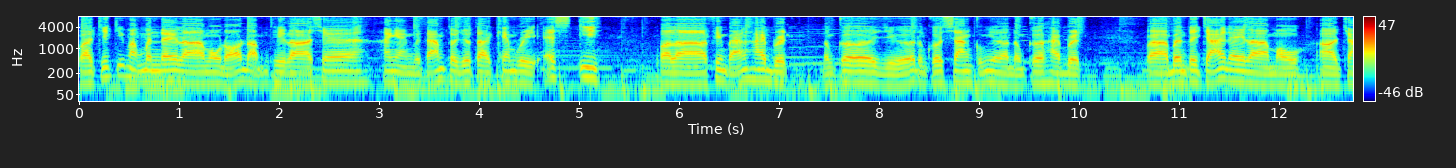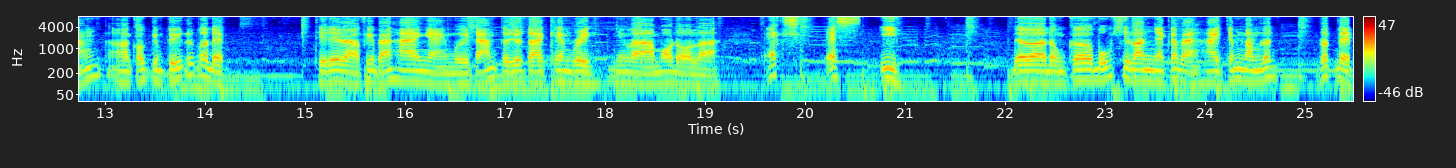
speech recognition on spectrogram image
Và chiếc trước mặt mình đây là màu đỏ đậm thì là xe 2018 Toyota Camry SE và là phiên bản hybrid động cơ giữa động cơ xăng cũng như là động cơ hybrid. Và bên tay trái đây là màu à, trắng à, có kim tuyến rất là đẹp. Thì đây là phiên bản 2018 Toyota Camry nhưng là model là XSE đều là động cơ 4 xi lanh nha các bạn 2.5 lít rất đẹp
